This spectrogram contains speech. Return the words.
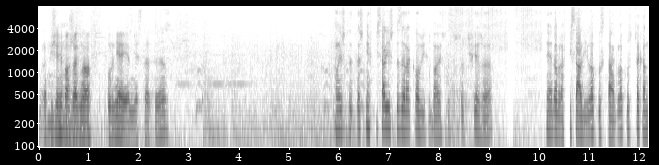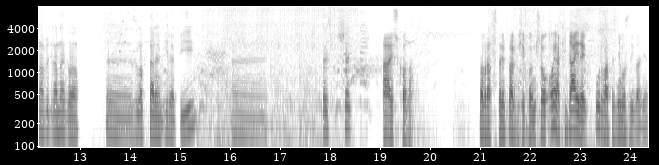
Repi się chyba żegna z turniejem niestety. Ale jeszcze też nie wpisali jeszcze Zerakowi chyba, jeszcze jeszcze odświeżę. Nie, dobra, wpisali. Lokus tak, Lokus czeka na wygranego yy, z Loktarem i Repi. Yy, to jest trzeci... Aj, szkoda. Dobra, cztery fragi się kończą. O, jaki direct. Kurwa, to jest niemożliwe, nie?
